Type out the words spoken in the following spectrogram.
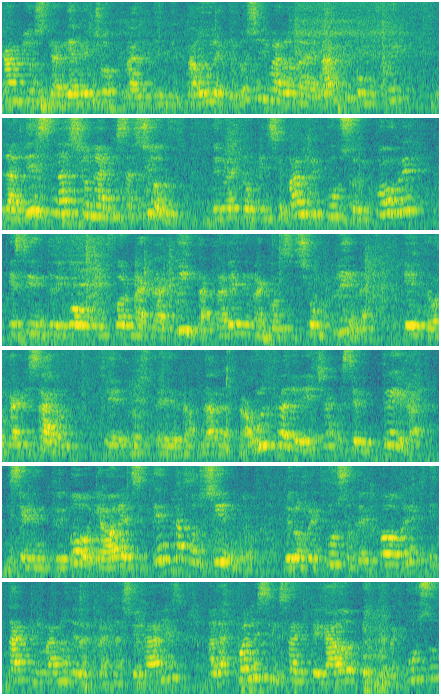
cambios que habían hecho la dictadura y que no se llevaron adelante, como fue la desnacionalización de nuestro principal recurso, el cobre, que se entregó en forma gratuita a través de una concesión plena que organizaron eh, la, ultraderecha y se le entrega y se le entregó y ahora el 70% de los recursos del cobre están en manos de las transnacionales a las cuales se les ha entregado este recurso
